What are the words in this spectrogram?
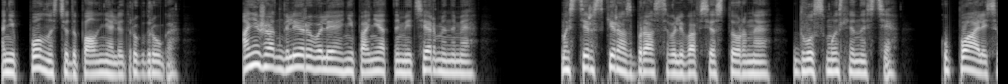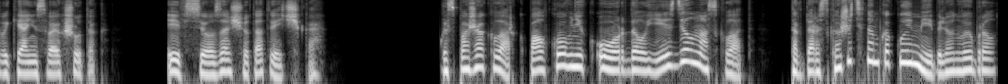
Они полностью дополняли друг друга. Они жонглировали непонятными терминами, мастерски разбрасывали во все стороны двусмысленности, купались в океане своих шуток. И все за счет ответчика. «Госпожа Кларк, полковник Ордел ездил на склад? Тогда расскажите нам, какую мебель он выбрал.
